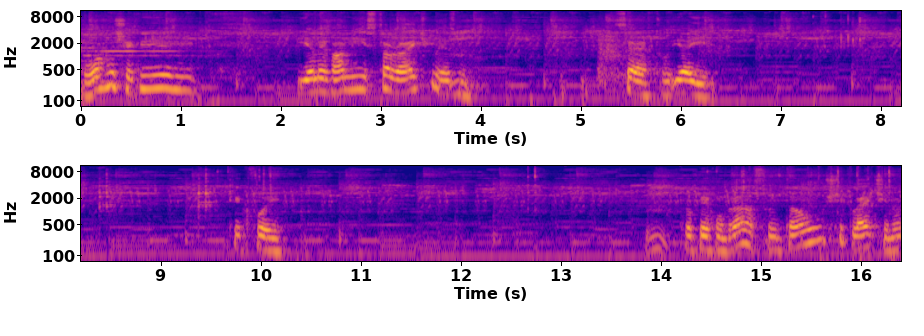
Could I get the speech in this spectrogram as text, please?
Porra, achei que ia levar a minha Starlight mesmo. Certo, e aí? Que, que foi? Troquei com o braço? Então, chiclete, né?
